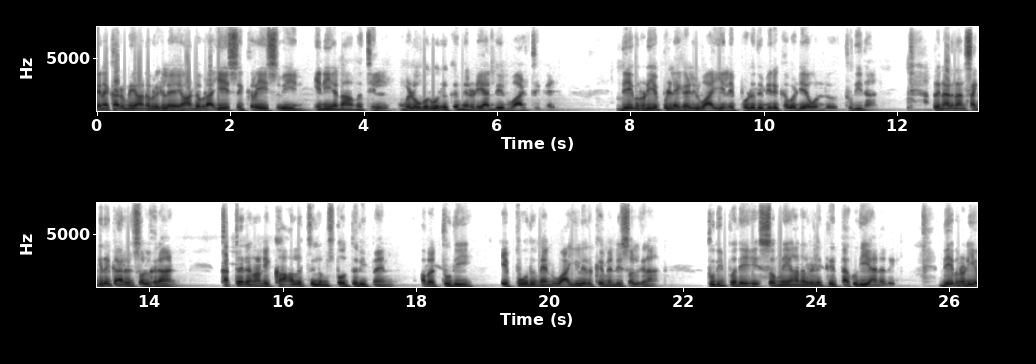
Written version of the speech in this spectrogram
எனக்கு அருமையானவர்களே ஆண்டவராய் இயேசு கிரேசுவின் இனிய நாமத்தில் உங்கள் ஒவ்வொருவருக்கும் என்னுடைய அன்பின் வாழ்த்துக்கள். தேவனுடைய பிள்ளைகளில் வாயில் எப்பொழுதும் இருக்க வேண்டிய ஒன்று துதிதான். அதனால தான் சங்கீதக்காரன் சொல்கிறான் கத்தரை நான் இக்காலத்திலும் ஸ்தோத்தரிப்பேன். அவர் துதி எப்போதும் என் வாயில் இருக்கும் என்று சொல்கிறான். துதிப்பதே செம்மையானவர்களுக்கு தகுதியானது. தேவனுடைய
